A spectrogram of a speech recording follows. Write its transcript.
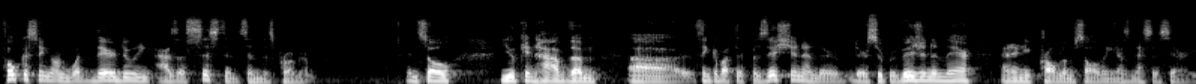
focusing on what they're doing as assistants in this program. And so you can have them uh, think about their position and their, their supervision in there and any problem solving as necessary.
